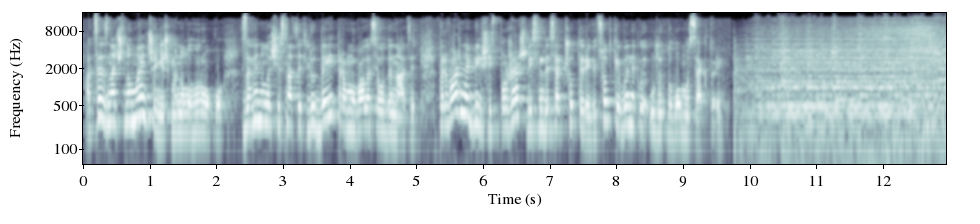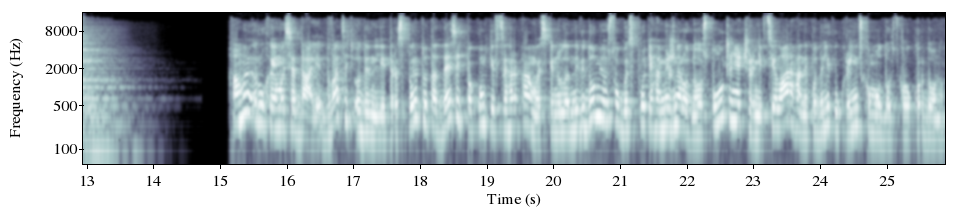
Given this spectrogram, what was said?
а це значно менше ніж минулого року. Загинуло 16 людей, травмувалося 11. Переважна більшість пожеж 84% виникли у житловому секторі. А ми рухаємося далі. 21 літр спирту та 10 пакунків цигарками скинули невідомі особи з потяга міжнародного сполучення Чернівці Ларга неподалік українсько-молдовського кордону.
